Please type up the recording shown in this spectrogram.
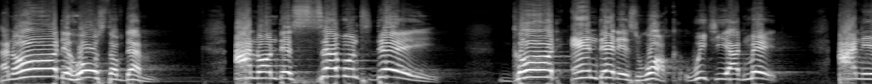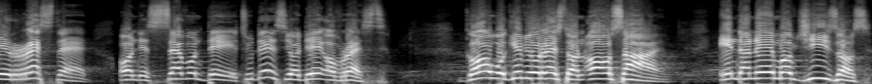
and all the host of them. And on the seventh day, God ended his work which he had made, and he rested on the seventh day. Today is your day of rest. God will give you rest on all sides. In the name of Jesus.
